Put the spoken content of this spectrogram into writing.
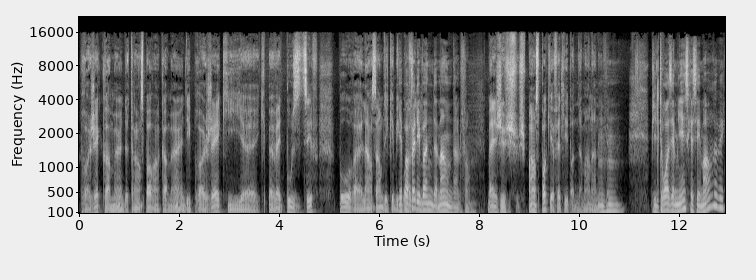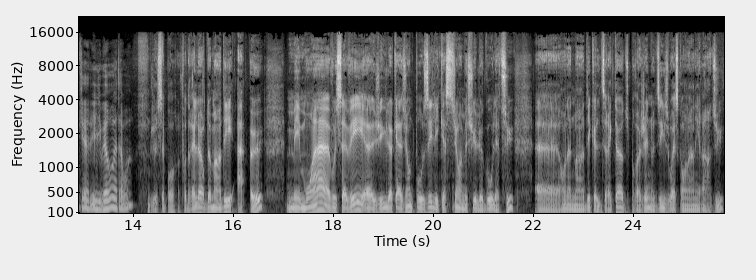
projets communs, de transport en commun, des projets qui, euh, qui peuvent être positifs pour euh, l'ensemble des Québécois. Il n'a pas fait les bonnes demandes, dans le fond. Ben, je, je pense pas qu'il a fait les bonnes demandes, en effet. Mm-hmm. Puis le troisième lien, est-ce que c'est mort avec euh, les libéraux à Ottawa? Je sais pas. Il faudrait leur demander à eux. Mais moi, vous savez, euh, j'ai eu l'occasion de poser les questions à M. Legault là-dessus. on a demandé que le directeur du projet nous dise où est-ce qu'on en est rendu.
